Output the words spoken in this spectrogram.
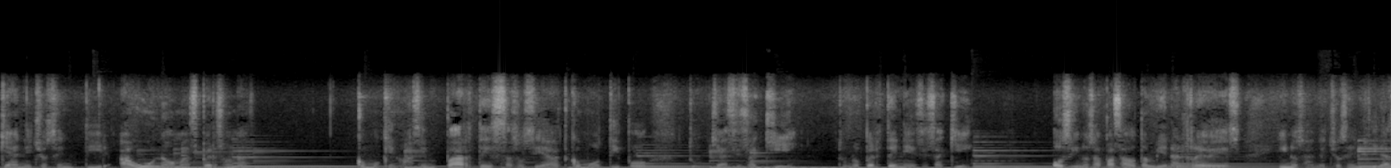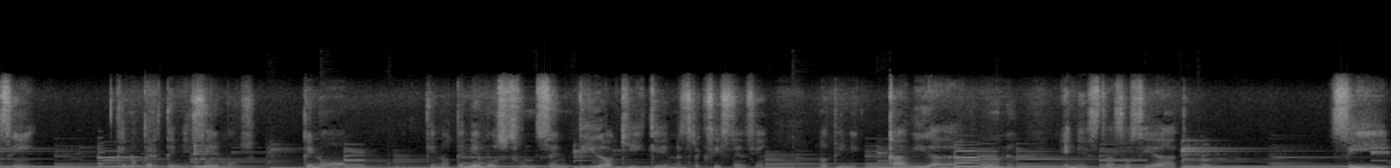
que han hecho sentir a una o más personas como que no hacen parte de esta sociedad, como tipo, ¿tú qué haces aquí? Tú no perteneces aquí. O si nos ha pasado también al revés y nos han hecho sentir así. que no pertenecemos, que no, que no tenemos un sentido aquí, que nuestra existencia no tiene cavidad alguna en esta sociedad. Si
